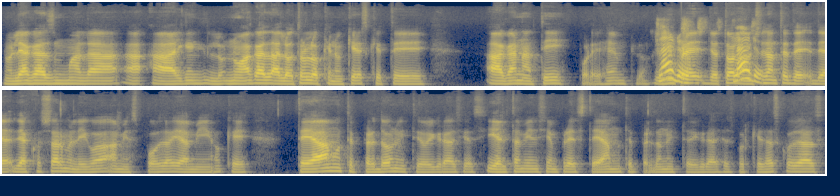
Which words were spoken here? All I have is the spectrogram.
no le hagas mal a, a- a alguien, lo- no hagas al otro lo que no quieres que te hagan a ti, por ejemplo. Yo Claro, siempre, yo todas las noches antes de, de- de acostarme le digo a, a mi esposa y a mi hijo que te amo, te perdono y te doy gracias. Y él también siempre es te amo, te perdono y te doy gracias, porque esas cosas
